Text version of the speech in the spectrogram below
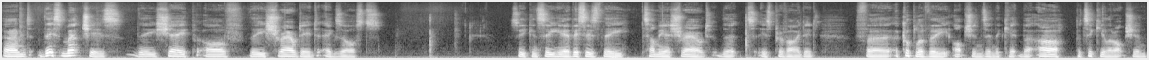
and this matches the shape of the shrouded exhausts. So you can see here this is the Tamiya shroud that is provided for a couple of the options in the kit but our particular option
